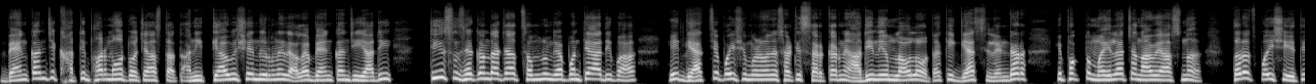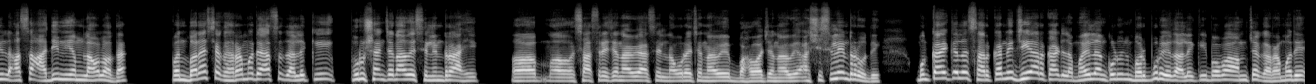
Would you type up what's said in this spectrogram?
बँकांची खाती फार महत्वाची असतात. आणि त्याविषयी निर्णय झाला बँकांची यादी तीस सेकंदाच्या आत समजून घ्या पण त्या आधी पहा हे गॅसचे पैसे मिळवण्यासाठी सरकारने आधी नियम लावला होता की गॅस सिलेंडर हे फक्त महिलाच्या नावे असणं तरच पैसे येतील असा आधी नियम लावला होता. पण बऱ्याचशा घरामध्ये असं झालं की पुरुषांच्या नावे सिलेंडर आहे. सासऱ्याच्या नावे असेल नवऱ्याच्या नावे भावाच्या नावे असे सिलेंडर होते. मग काय केलं? सरकारने जी आर काढला. महिलांकडून भरपूर हे झालं की बाबा आमच्या घरामध्ये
